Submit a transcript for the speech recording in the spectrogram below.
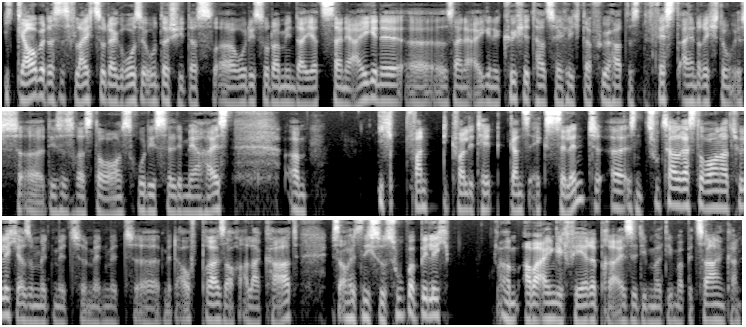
ich glaube, das ist vielleicht so der große Unterschied, dass äh, Rudi Sodamin da jetzt seine eigene, äh, seine eigene Küche tatsächlich dafür hat, dass eine Festeinrichtung ist äh, dieses Restaurants, Rudi Seldemeer heißt. Ähm, ich fand die Qualität ganz exzellent. Äh, ist ein Zuzahlrestaurant natürlich, also mit, mit, mit, mit, äh, mit Aufpreis, auch à la carte. Ist auch jetzt nicht so super billig. Ähm, aber eigentlich faire Preise, die man, die man bezahlen kann.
